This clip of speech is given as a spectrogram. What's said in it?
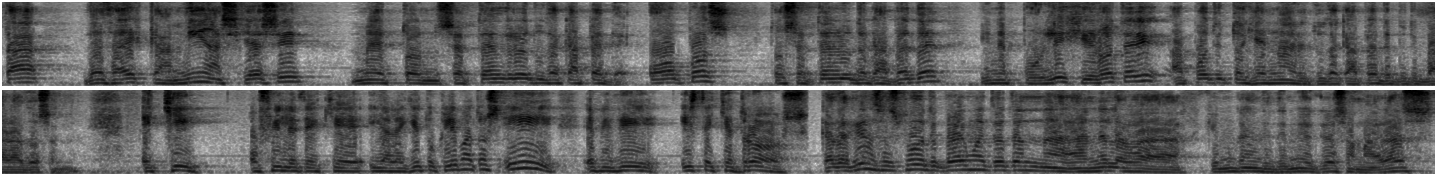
2017 δεν θα έχει καμία σχέση με τον Σεπτέμβριο του 2015 όπως το Σεπτέμβριο του 2015 είναι πολύ χειρότερη από ότι το Γενάρη του 2015 που την παραδώσαμε. Εκεί οφείλεται και η αλλαγή του κλίματος ή επειδή είστε κεντρός; Καταρχήν να σας πω ότι πράγματι όταν α, ανέλαβα και μου έκανε την τιμή ο κ. Σαμαράς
